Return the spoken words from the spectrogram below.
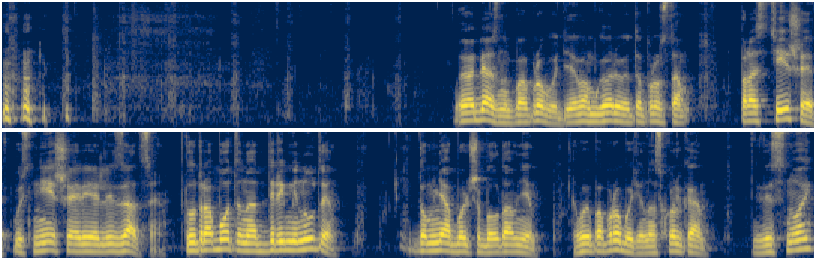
Вы обязаны попробовать. Я вам говорю, это просто простейшая, вкуснейшая реализация. Тут работа на 3 минуты, у меня больше болтовни. Вы попробуйте, насколько весной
